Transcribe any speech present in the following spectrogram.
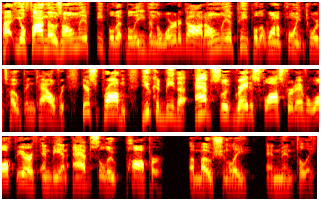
Uh, you'll find those only of people that believe in the Word of God, only of people that want to point towards hope in Calvary. Here's the problem. You could be the absolute greatest philosopher to ever walk the earth and be an absolute pauper emotionally and mentally.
